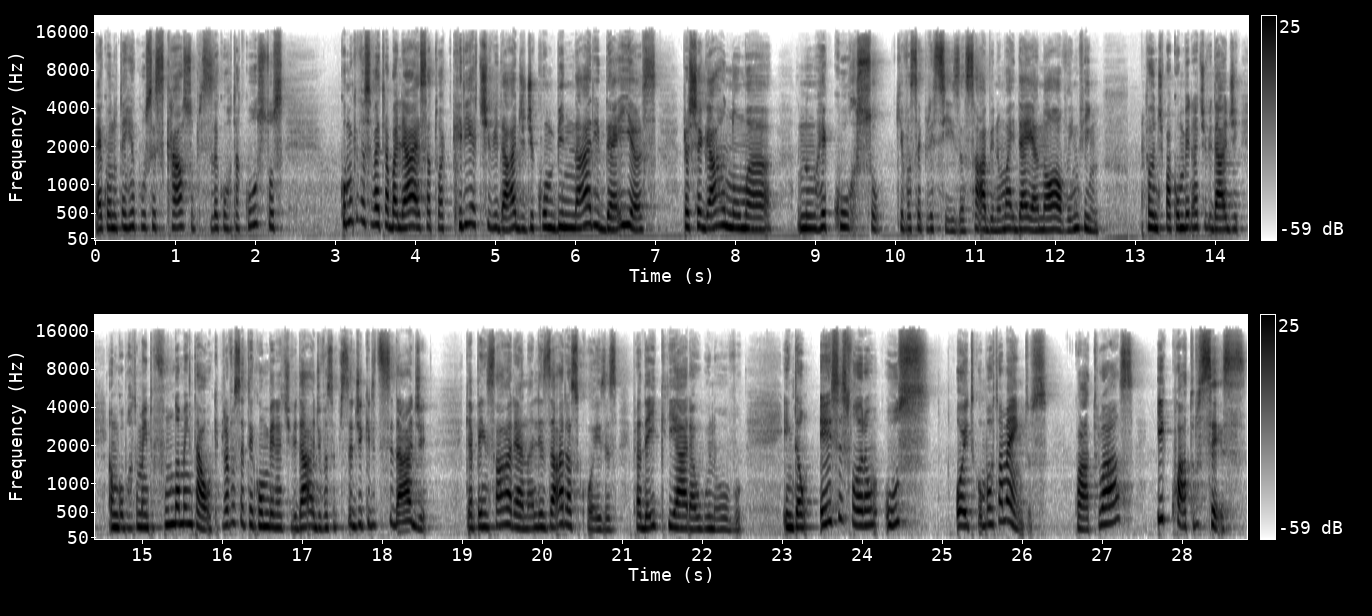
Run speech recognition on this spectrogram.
né? quando tem recurso escasso, precisa cortar custos. Como que você vai trabalhar essa tua criatividade de combinar ideias para chegar numa, num recurso que você precisa, sabe? Numa ideia nova, enfim. Então, tipo, a combinatividade é um comportamento fundamental. Que para você ter combinatividade, você precisa de criticidade, que é pensar, é analisar as coisas, para daí criar algo novo. Então, esses foram os oito comportamentos: quatro As e quatro Cs.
